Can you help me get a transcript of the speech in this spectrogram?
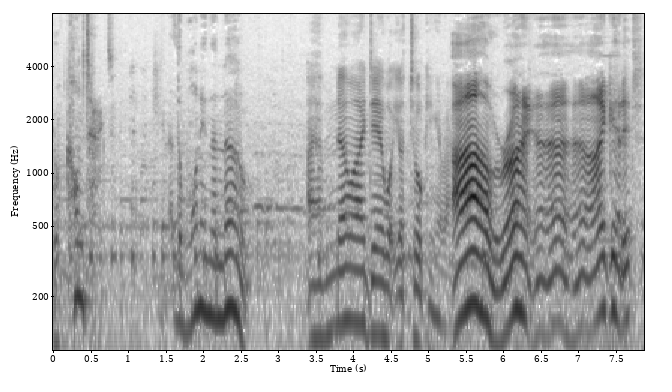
your contact, the one in the know. I have no idea what you're talking about. Ah, right. Uh, uh, I get it.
